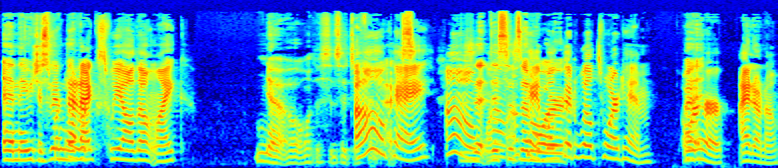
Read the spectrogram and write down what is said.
And they is just it were that ex we all don't like No, this is a different oh ex. okay oh This is a- this well, is a okay, well more- goodwill toward him or her i don't know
